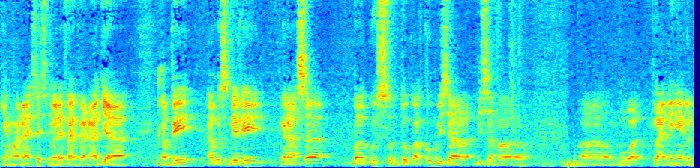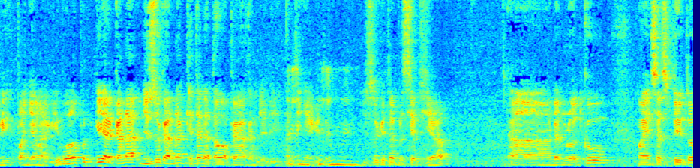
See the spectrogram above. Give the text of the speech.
yang mana sih sebenarnya fine fine aja tapi aku sendiri ngerasa bagus untuk aku bisa bisa me- membuat planning yang lebih panjang lagi. Walaupun ya karena justru karena kita nggak tahu apa yang akan jadi nantinya gitu. Justru kita bersiap-siap. Uh, dan menurutku mindset seperti itu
